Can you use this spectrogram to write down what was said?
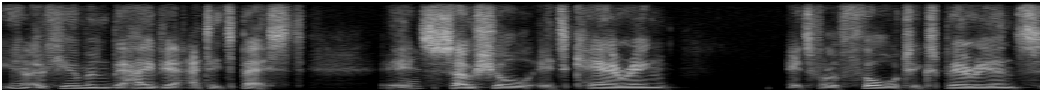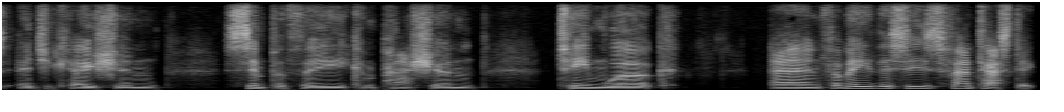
you know, human behavior at its best. It's yeah. social, it's caring, it's full of thought, experience, education, sympathy, compassion, teamwork. And for me, this is fantastic.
